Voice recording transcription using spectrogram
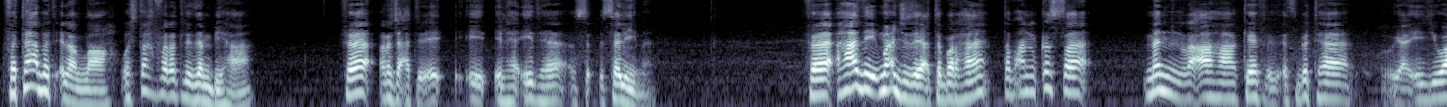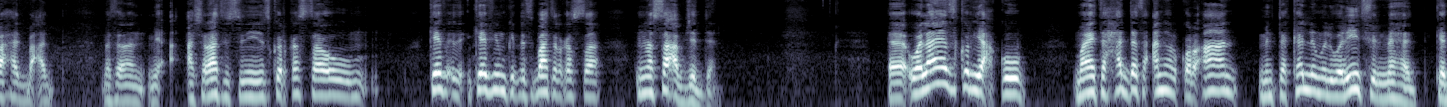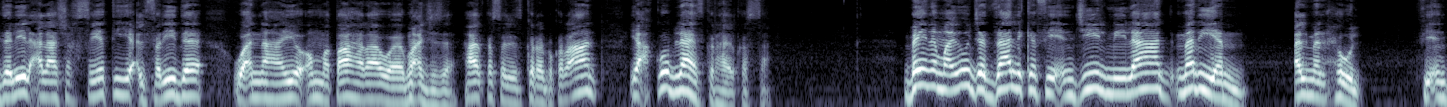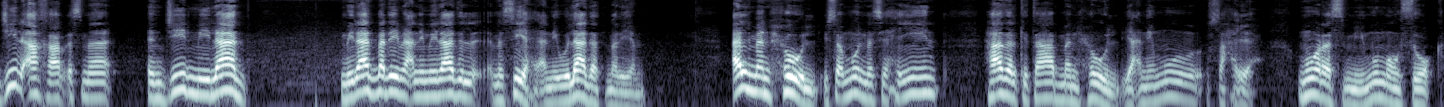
فتابت إلى الله واستغفرت لذنبها. فرجعت لها إيدها سليمة. فهذه معجزة يعتبرها. طبعا القصة من رآها كيف أثبتها؟ يعني يجي واحد بعد مثلا عشرات السنين يذكر قصة وكيف كيف يمكن إثبات القصة؟ من الصعب جدا. آه، ولا يذكر يعقوب ما يتحدث عنه القرآن من تكلم الوليد في المهد كدليل على شخصيته الفريدة وأنها هي أم طاهرة ومعجزة. هاي القصة اللي يذكرها بالقرآن يعقوب لا يذكر هاي القصة. بينما يوجد ذلك في إنجيل ميلاد مريم المنحول. في إنجيل آخر اسمه إنجيل ميلاد ميلاد مريم يعني ميلاد المسيح يعني ولادة مريم. المنحول يسمون المسيحيين هذا الكتاب منحول يعني مو صحيح مو رسمي مو موثوق.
